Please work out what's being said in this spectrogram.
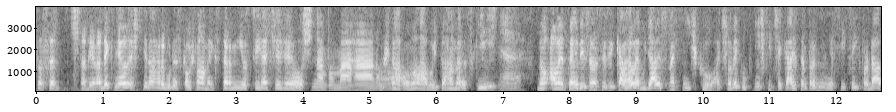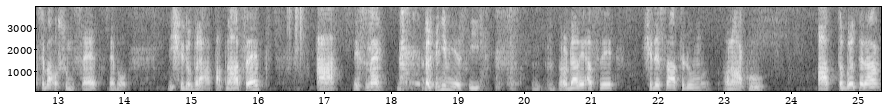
zase tady Radek měl ještě na hrbu, dneska už máme externího stříhače, že jo, Už nám pomáhá, no. už nám pomáhá Vojta Hamerský. Přesně. No ale tehdy jsem si říkal, hele, udělali jsme knížku. A člověk u knížky čeká, že ten první měsíc jich prodá třeba 800, nebo když je dobrá 1500 a my jsme první měsíc prodali asi 67 honáků. A to byl teda,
